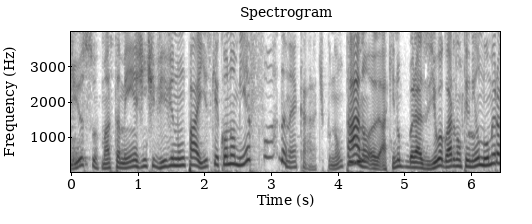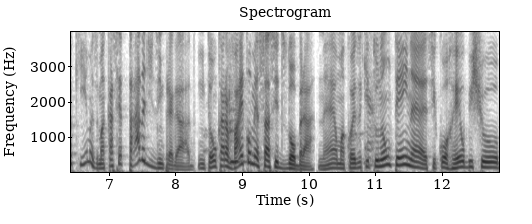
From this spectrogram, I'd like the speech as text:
disso, mas também a gente vive num país que a economia é foda, né, cara? Tipo, não tá. Uhum. Não, aqui no Brasil, agora não tem nenhum número aqui, mas é uma cacetada de desempregado. Então o cara vai começar a se desdobrar, né? É uma coisa que é. tu não tem, né? Se correr, o bicho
